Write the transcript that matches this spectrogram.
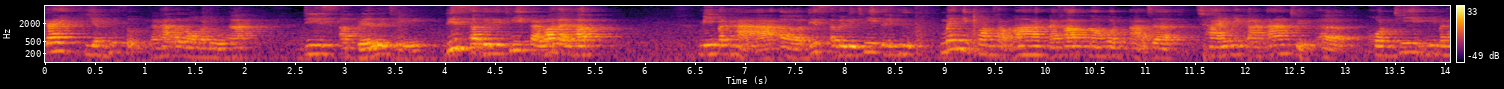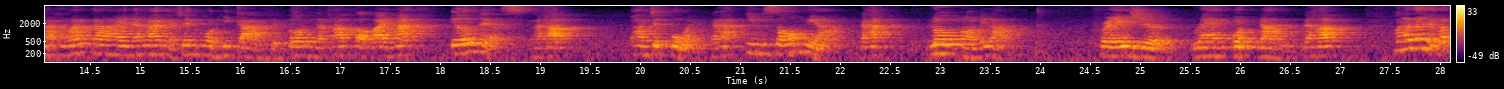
ใกล้เคียงที่สุดนะฮะเราลองมาดูฮะ disability disability แปลว่าอะไรครับ มีปัญหาเอ่อ disability คือไม่มีความสามารถนะครับบางคนอาจจะใช้ในการอ้างถึงเอ่อ คนที่มีปัญหาทางร่างกายนะคะอย่างเช่นคนพิการเป็นต้นนะครับ ต่อไปนะ illness นะครับ ความเจ็บป่วยนะฮะ insomnia นะฮะโรคนอนไม่หลับ pressure แรงกดดันนะครับ เพราะฉะนั้นเราเห็นว่า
